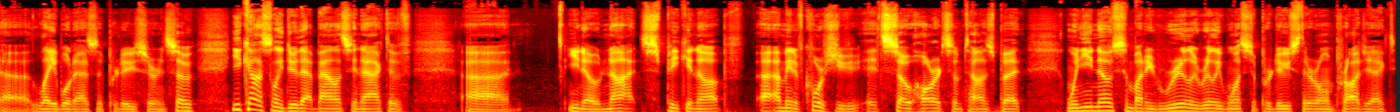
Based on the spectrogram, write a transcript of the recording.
uh, labeled as the producer, and so you constantly do that balancing act of, uh, you know, not speaking up. I mean, of course, you it's so hard sometimes, but when you know somebody really, really wants to produce their own project,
